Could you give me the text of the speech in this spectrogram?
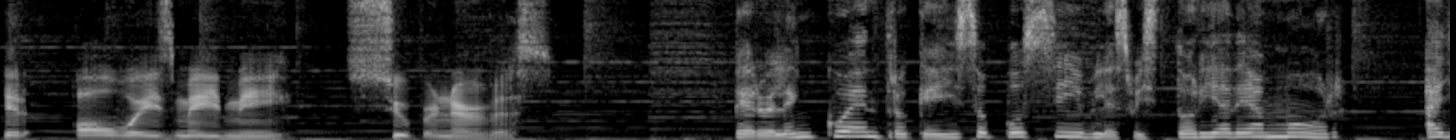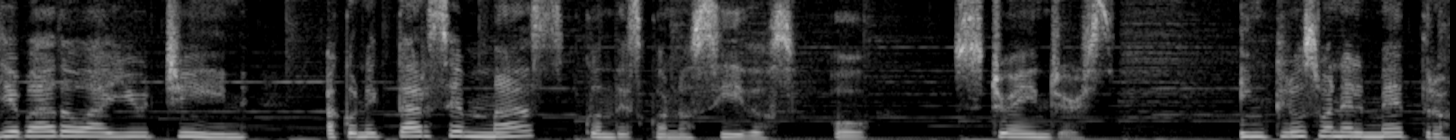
It always made me super nervous. Pero el encuentro que hizo posible su historia de amor ha llevado a Eugene a conectarse más con desconocidos o strangers, incluso en el metro.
